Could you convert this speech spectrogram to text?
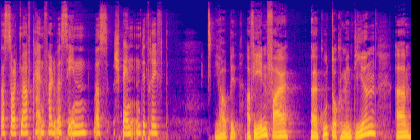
das sollte man auf keinen Fall übersehen, was Spenden betrifft? Ja, auf jeden Fall äh, gut dokumentieren. Ähm,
